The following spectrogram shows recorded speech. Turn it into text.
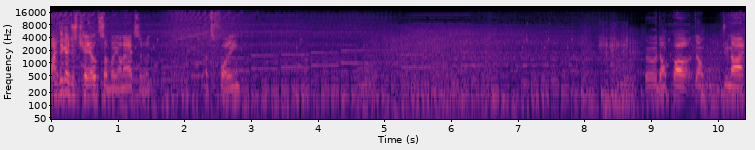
I think I just KO'd somebody on accident. Funny. Oh, don't, uh, don't, do not.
